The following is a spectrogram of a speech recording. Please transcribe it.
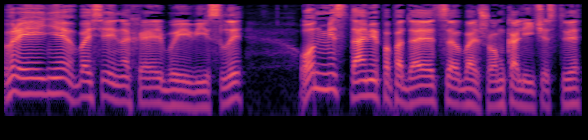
в Рейне, в бассейнах Эльбы и Вислы он местами попадается в большом количестве.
